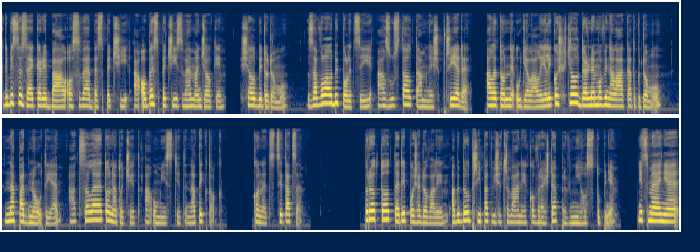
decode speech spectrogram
Kdyby se Zekery bál o své bezpečí a o bezpečí své manželky, šel by do domu, zavolal by policii a zůstal tam, než přijede. Ale to neudělal, jelikož chtěl Durnemovi nalákat k domu, napadnout je a celé to natočit a umístit na TikTok. Konec citace. Proto tedy požadovali, aby byl případ vyšetřován jako vražda prvního stupně. Nicméně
